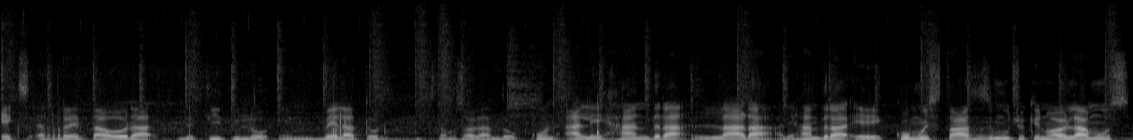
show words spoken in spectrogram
ex retadora de título en Bellator. Estamos hablando con Alejandra Lara. Alejandra, eh, ¿cómo estás? Hace mucho que no hablamos.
